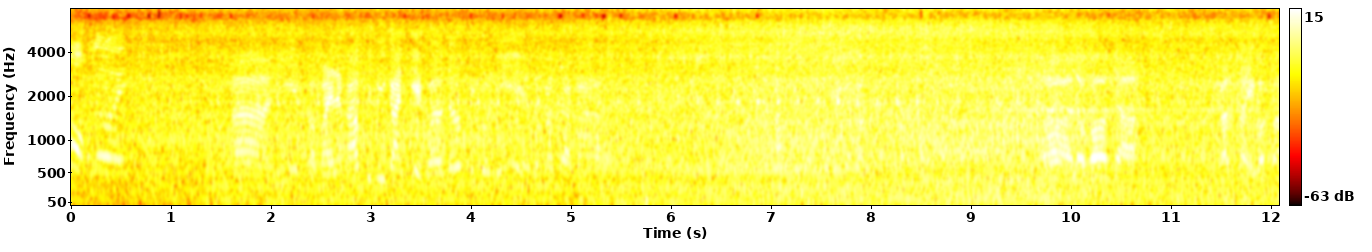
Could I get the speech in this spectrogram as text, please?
บอกเลย อ่า นี่ต่อไป นะครับวิธีการเก็บเราเริ่มเป็นตัวนี้แล้วก็จะมาอ่าแล้วก็จะการใส่เข้าไป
